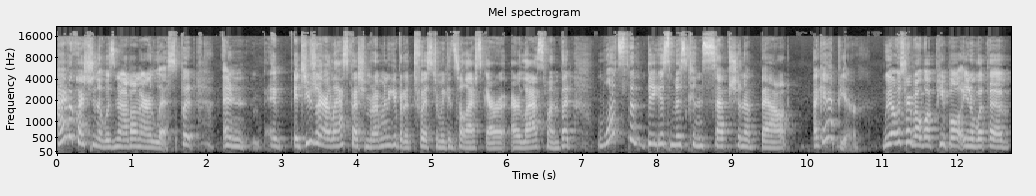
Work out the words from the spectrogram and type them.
I have a question that was not on our list, but and it, it's usually our last question, but I'm going to give it a twist, and we can still ask our, our last one. But what's the biggest misconception about a gap year? We always talk about what people, you know, what the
